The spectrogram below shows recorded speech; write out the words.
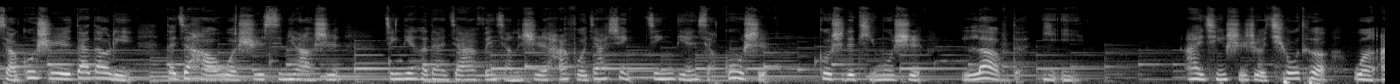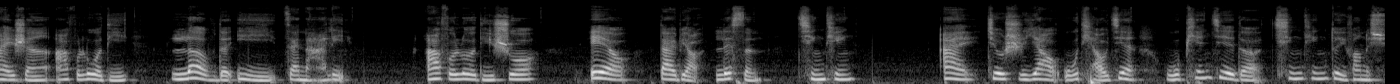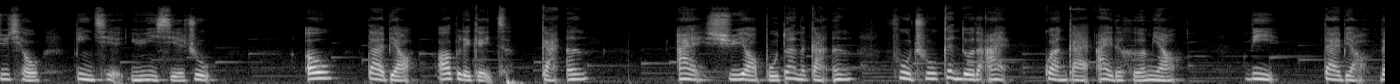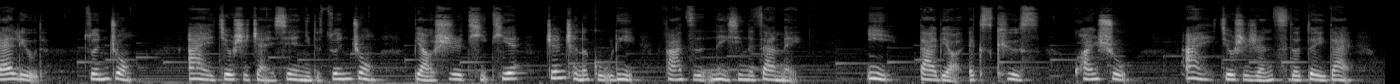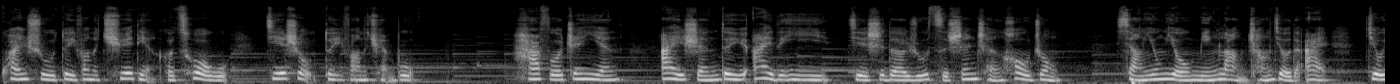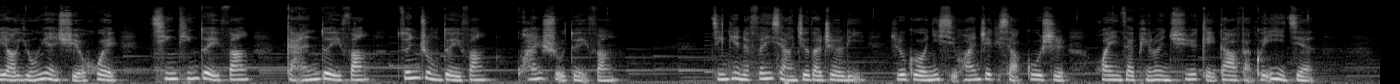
小故事大道理，大家好，我是西米老师。今天和大家分享的是哈佛家训经典小故事。故事的题目是《Love》的意义。爱情使者丘特问爱神阿弗洛狄：“Love 的意义在哪里？”阿弗洛狄说：“L 代表 Listen，倾听。爱就是要无条件、无偏见地倾听对方的需求。”并且予以协助。O 代表 obligate 感恩，爱需要不断的感恩，付出更多的爱，灌溉爱的禾苗。V 代表 valued 尊重，爱就是展现你的尊重，表示体贴、真诚的鼓励，发自内心的赞美。E 代表 excuse 宽恕，爱就是仁慈的对待，宽恕对方的缺点和错误。接受对方的全部。哈佛箴言：爱神对于爱的意义解释得如此深沉厚重。想拥有明朗长久的爱，就要永远学会倾听对方、感恩对方、尊重对方、宽恕对方。今天的分享就到这里。如果你喜欢这个小故事，欢迎在评论区给到反馈意见。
